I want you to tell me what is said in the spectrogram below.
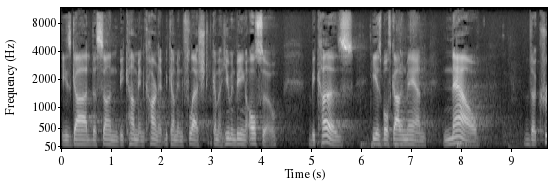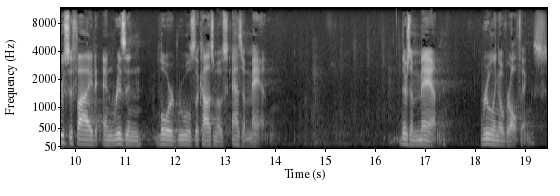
He's God the Son become incarnate, become enfleshed, become a human being also. Because he is both God and man, now the crucified and risen Lord rules the cosmos as a man. There's a man ruling over all things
